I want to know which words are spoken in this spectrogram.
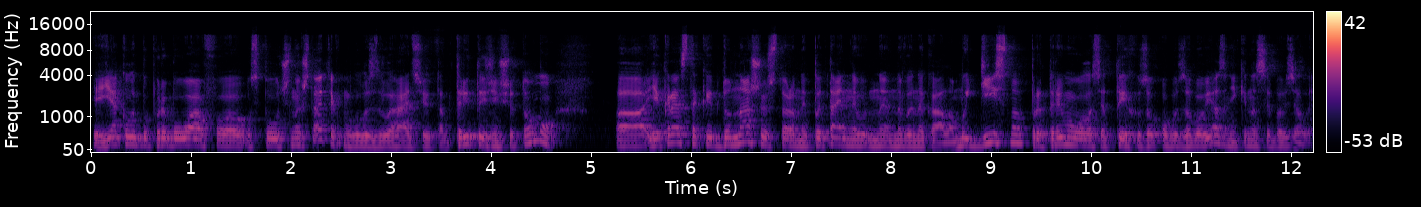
Я коли б перебував е, у Сполучених Штатах, ми були з делегацією там три тижні ще тому. е, Якраз таки до нашої сторони питань не, не, не виникало. Ми дійсно притримувалися тих зо- зобов'язань, які на себе взяли.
